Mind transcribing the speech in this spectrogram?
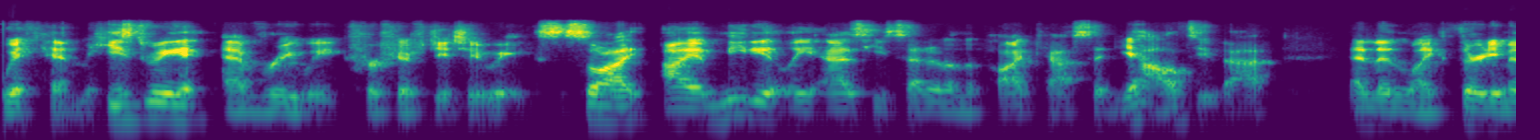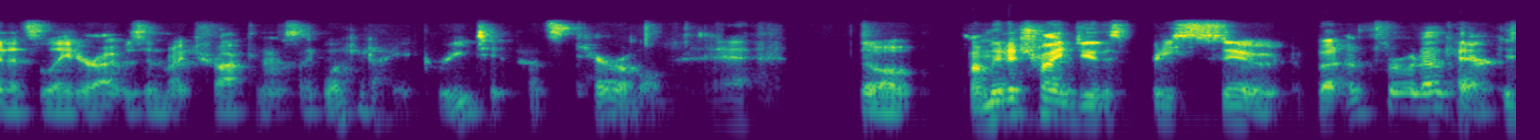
with him. He's doing it every week for 52 weeks. So I, I immediately, as he said it on the podcast, said, Yeah, I'll do that. And then like 30 minutes later, I was in my truck and I was like, What did I agree to? That's terrible. Yeah. So I'm going to try and do this pretty soon, but I'm throwing it out okay. there because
